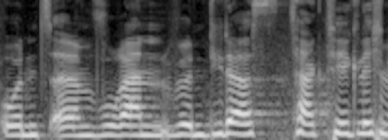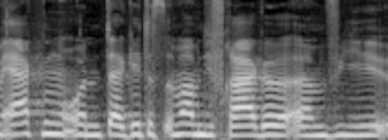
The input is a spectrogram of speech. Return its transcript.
und ähm, woran würden die das tagtäglich merken? Und da geht es immer um die Frage, ähm, wie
